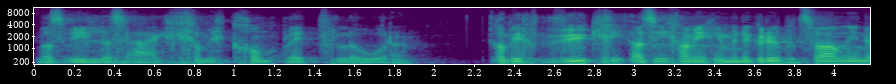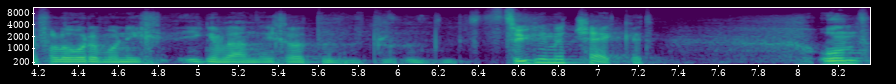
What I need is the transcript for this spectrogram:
Was will das eigentlich? Ich habe mich komplett verloren. Ich habe mich wirklich, also ich habe mich in einem Grübelzwang verloren, wo ich irgendwann, ich das Zeug nicht mehr gecheckt. Und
